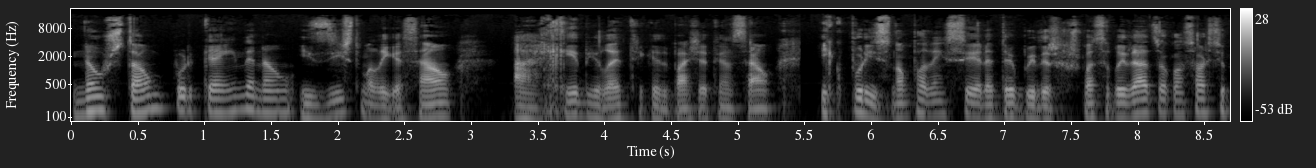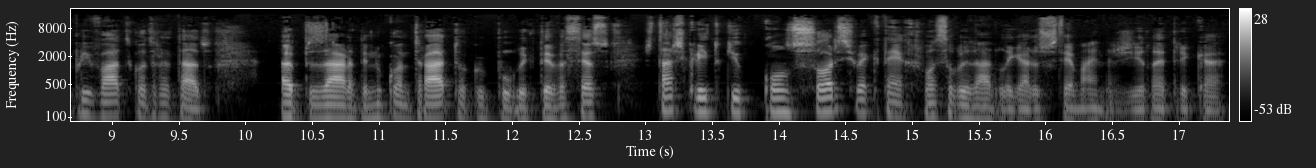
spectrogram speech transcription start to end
não estão porque ainda não existe uma ligação à rede elétrica de baixa tensão e que por isso não podem ser atribuídas responsabilidades ao consórcio privado contratado apesar de no contrato a que o público teve acesso estar escrito que o consórcio é que tem a responsabilidade de ligar o sistema à energia elétrica.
